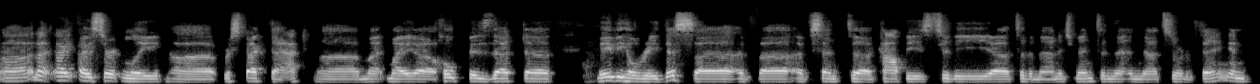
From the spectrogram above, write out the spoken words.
Uh, and I, I, certainly uh, respect that. my my hope is that maybe he'll read this. I've I've sent copies to the to the management and, the, and that sort of thing, and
